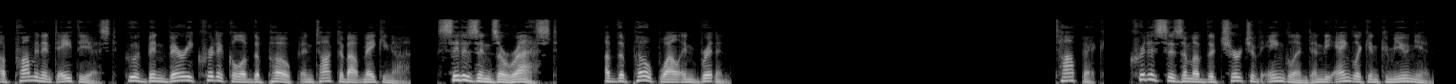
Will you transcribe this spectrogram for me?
a prominent atheist, who have been very critical of the Pope and talked about making a citizen's arrest of the Pope while in Britain. Topic: Criticism of the Church of England and the Anglican Communion.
